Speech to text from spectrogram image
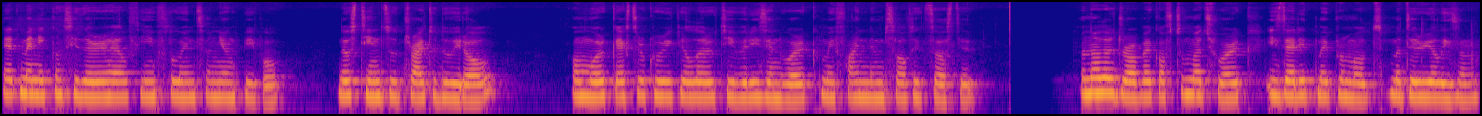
that many consider a healthy influence on young people. Those teens who try to do it all homework, extracurricular activities, and work may find themselves exhausted. Another drawback of too much work is that it may promote materialism.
